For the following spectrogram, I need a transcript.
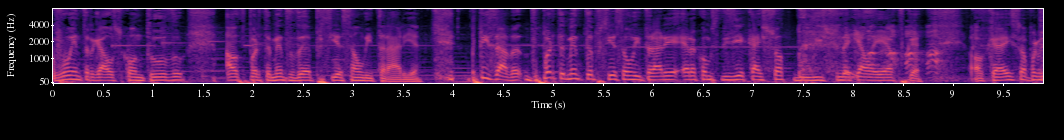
Vou entregá-los, contudo, ao Departamento de Apreciação Literária. Petizada, Departamento de Apreciação Literária era como se dizia caixote do lixo naquela época. Ok? Só para,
